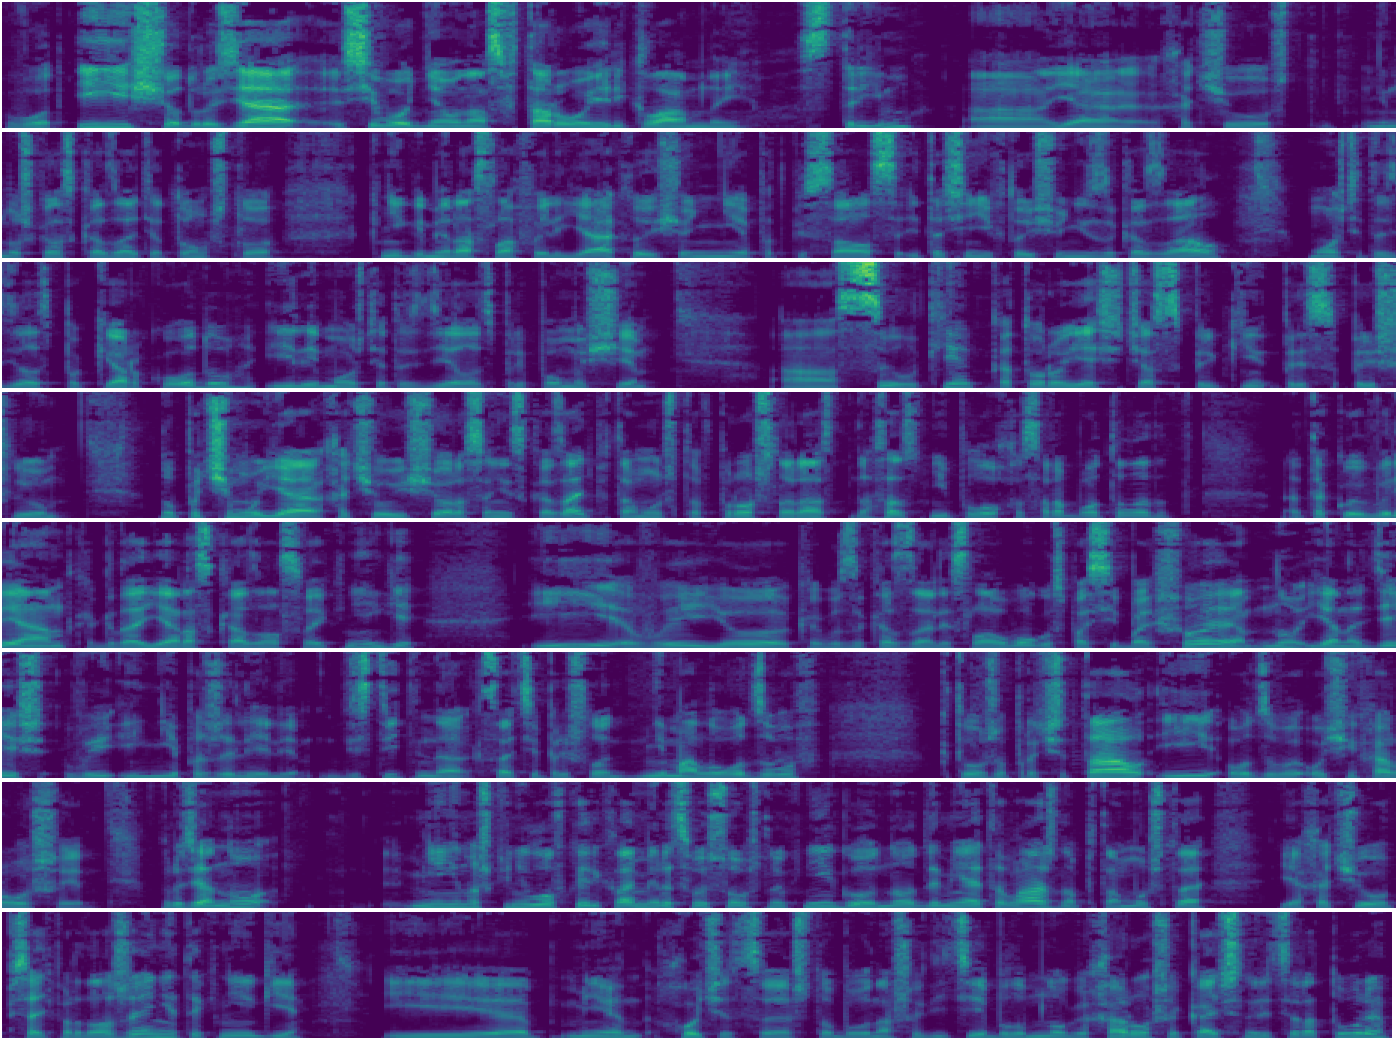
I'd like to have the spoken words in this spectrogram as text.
Вот. И еще, друзья, сегодня у нас второй рекламный стрим. А, я хочу немножко рассказать о том, что книга Мирослав Илья, кто еще не подписался, и точнее, кто еще не заказал, можете это сделать по QR-коду или можете это сделать при помощи а, ссылки, которую я сейчас пришлю. Ну, почему я хочу еще раз о ней сказать, потому что в прошлый раз достаточно неплохо сработал этот э, такой вариант, когда я рассказывал свои книги, и вы ее как бы заказали. Слава богу, спасибо большое. Но я надеюсь, вы и не пожалели. Действительно, кстати, пришло немало отзывов, кто уже прочитал, и отзывы очень хорошие. Друзья, ну, мне немножко неловко рекламировать свою собственную книгу, но для меня это важно, потому что я хочу писать продолжение этой книги, и мне хочется, чтобы у наших детей было много хорошей, качественной литературы.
